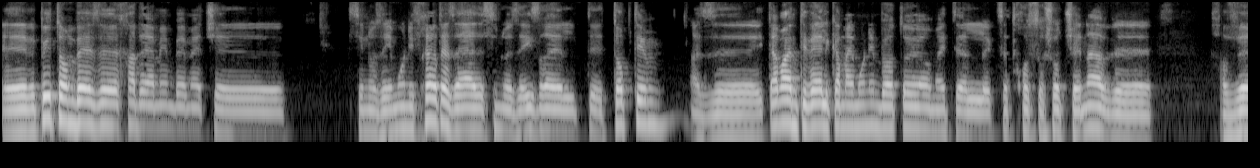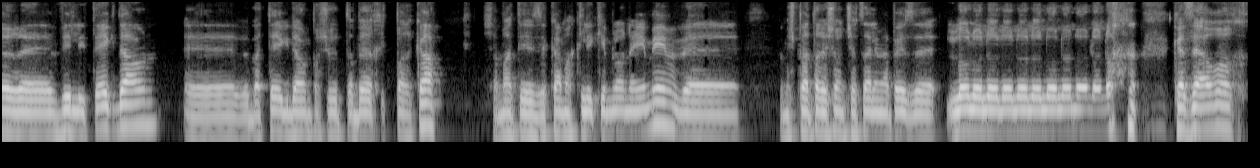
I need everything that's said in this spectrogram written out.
אה, ופתאום באיזה אחד הימים באמת שעשינו איזה אימון נבחרת, אז היה, עשינו איזה ישראל top team, אז אה, התאמנתי והיה לי כמה אימונים באותו יום, הייתי על קצת חוסר שעות שינה, וחבר הביא לי takedown, אה, וב takedown פשוט הברך התפרקה. שמעתי איזה כמה קליקים לא נעימים, והמשפט הראשון שיצא לי מהפה זה לא, לא, לא, לא, לא, לא, לא, לא, לא, לא, לא, כזה ארוך,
